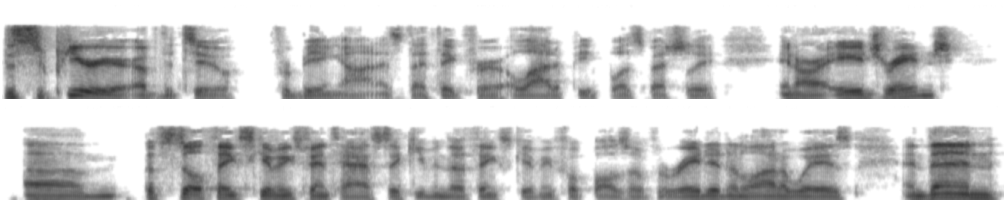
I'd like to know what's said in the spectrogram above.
the superior of the two, for being honest. I think for a lot of people, especially in our age range. Um, but still, Thanksgiving's fantastic, even though Thanksgiving football is overrated in a lot of ways. And then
